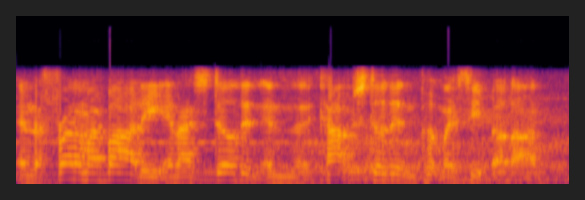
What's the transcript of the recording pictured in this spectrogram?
in the front of my body and I still didn't and the cop still didn't put my seatbelt on.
